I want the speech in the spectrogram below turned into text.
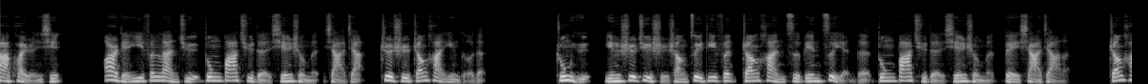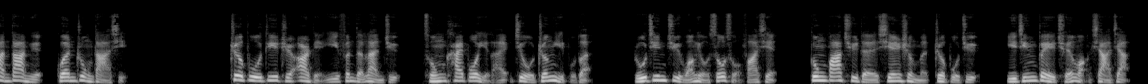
大快人心。二点一分烂剧《东八区的先生们》下架，这是张翰应得的。终于，影视剧史上最低分，张翰自编自演的《东八区的先生们》被下架了。张翰大虐，观众大喜。这部低至二点一分的烂剧，从开播以来就争议不断。如今，据网友搜索发现，《东八区的先生们》这部剧已经被全网下架，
